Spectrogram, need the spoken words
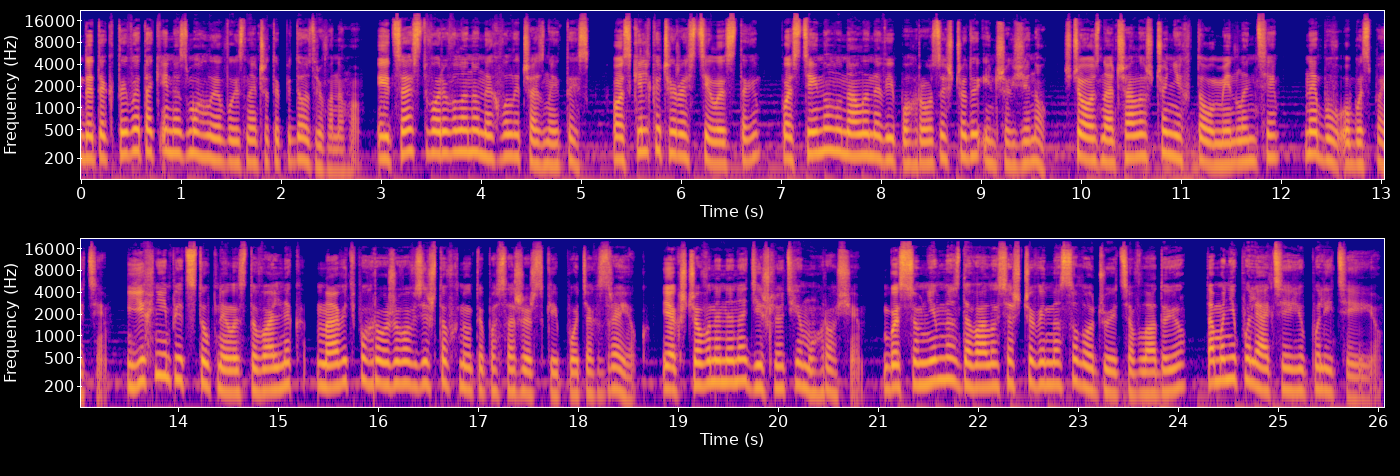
детективи так і не змогли визначити підозрюваного, і це створювало на них величезний тиск, оскільки через ці листи постійно лунали нові погрози щодо інших жінок, що означало, що ніхто у Мідленці не був у безпеці. Їхній підступний листувальник навіть погрожував зіштовхнути пасажирський потяг з рейок, якщо вони не надішлють йому гроші. Безсумнівно здавалося, що він насолоджується владою та маніпуляцією поліцією.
